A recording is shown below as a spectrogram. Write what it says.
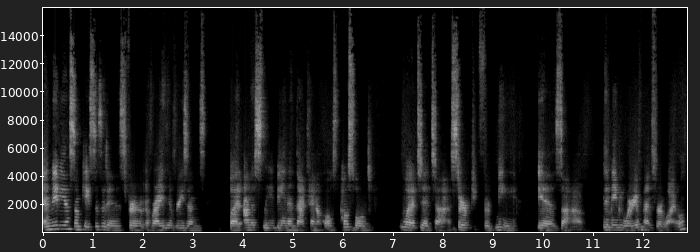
And maybe in some cases it is for a variety of reasons. But honestly, being in that kind of household, what it uh, served for me is uh, it made me worry of men for a while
